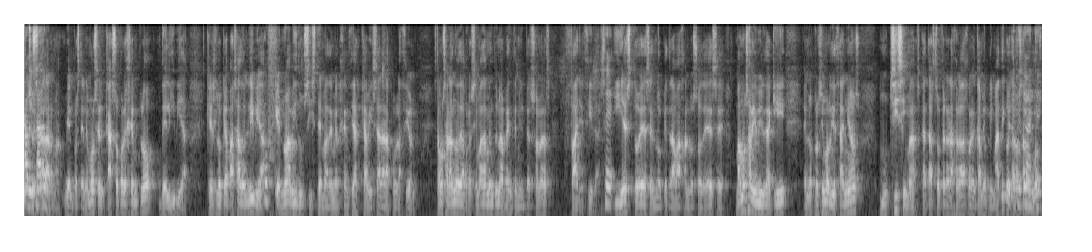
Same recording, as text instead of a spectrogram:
hecho Avisado. esta alarma? Bien, pues tenemos el caso, por ejemplo, de Libia. ¿Qué es lo que ha pasado en Libia? Que no ha habido un sistema de emergencias que avisara a la población. Estamos hablando de aproximadamente unas 20.000 personas fallecidas. Sí. Y esto es en lo que trabajan los ODS. Vamos a vivir de aquí en los próximos 10 años muchísimas catástrofes relacionadas con el cambio climático, ya lo sabemos,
